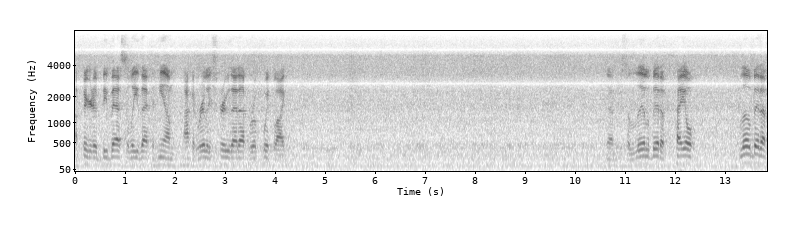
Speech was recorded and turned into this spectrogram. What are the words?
I figured it'd be best to leave that to him. I could really screw that up real quick like. Got just a little bit of pale, little bit of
